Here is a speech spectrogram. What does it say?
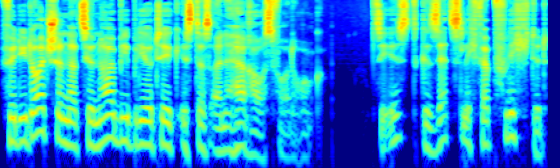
Für die Deutsche Nationalbibliothek ist das eine Herausforderung. Sie ist gesetzlich verpflichtet,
